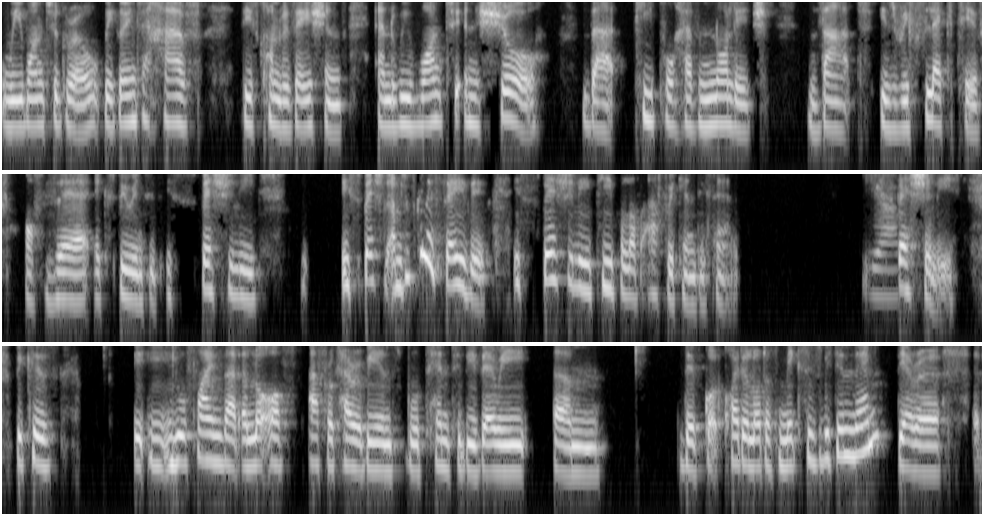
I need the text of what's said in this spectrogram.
we want to grow. We're going to have these conversations and we want to ensure that people have knowledge that is reflective of their experiences, especially especially I'm just going to say this, especially people of African descent yeah. especially because y- you'll find that a lot of Afro Caribbeans will tend to be very, um, they've got quite a lot of mixes within them. They're a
